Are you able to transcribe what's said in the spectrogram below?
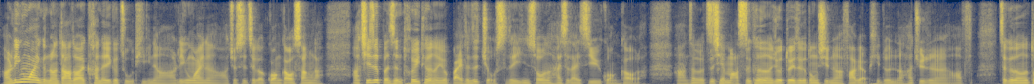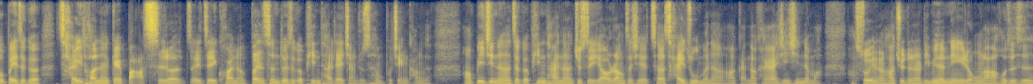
啊。另外一个呢，大家都在看的一个主题呢，啊，另外呢啊，就是这个广告商啦啊。其实本身推特呢有百分之九十的营收呢还是来。自于广告了啊，这个之前马斯克呢就对这个东西呢发表评论了，他觉得呢啊，这个呢都被这个财团呢给把持了，在这一块呢本身对这个平台来讲就是很不健康的啊，毕竟呢这个平台呢就是要让这些财财主们呢啊感到开开心心的嘛啊，所以呢他觉得呢里面的内容啦，或者是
